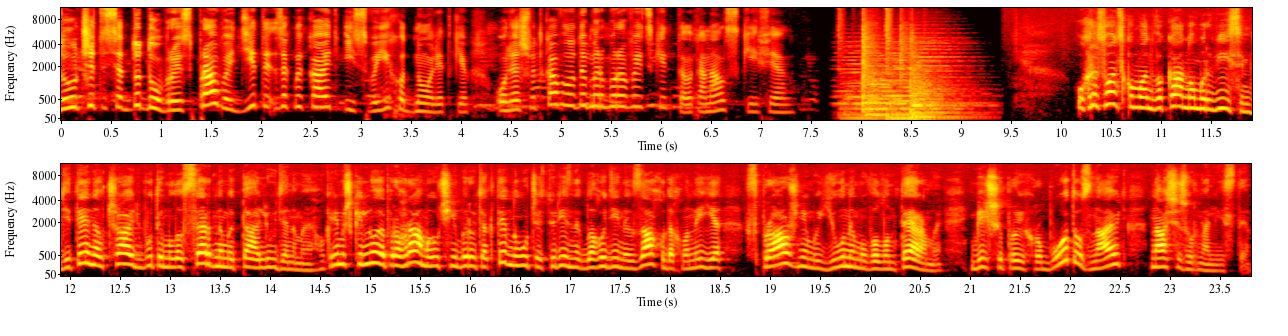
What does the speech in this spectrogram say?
Долучитися до доброї справи діти закликають і своїх однолітків. Оля Швидка, Володимир Муравицький, телеканал Скіфія. У Херсонському НВК номер 8 дітей навчають бути милосердними та людяними. Окрім шкільної програми, учні беруть активну участь у різних благодійних заходах. Вони є справжніми юними волонтерами. Більше про їх роботу знають наші журналісти.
